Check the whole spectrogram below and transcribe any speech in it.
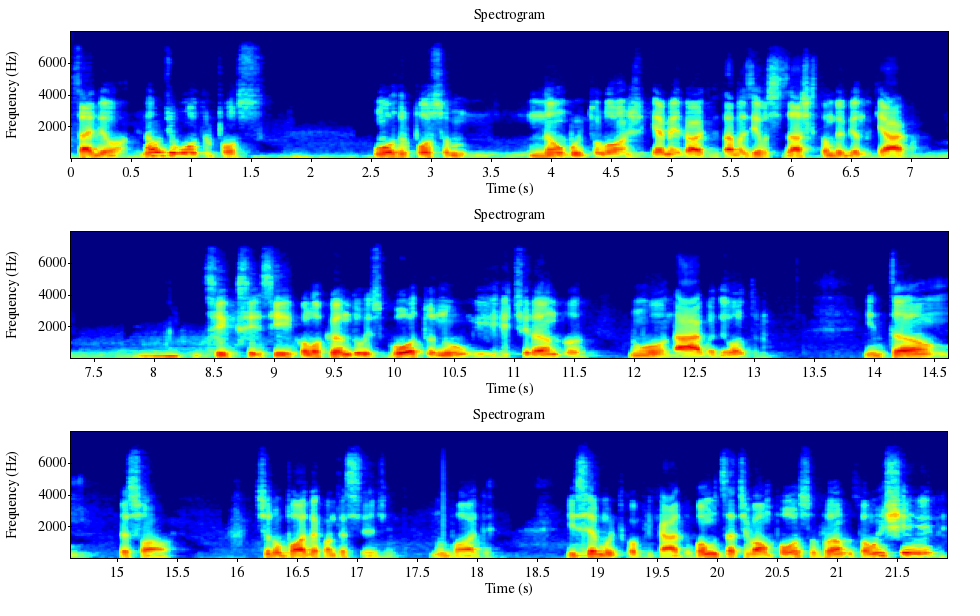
Sai de onde? Não, de um outro poço. Um outro poço não muito longe, que é melhor. Tá, mas e vocês acham que estão bebendo que água? Se, se, se colocando o esgoto num e retirando no, na água de outro? Então, pessoal, isso não pode acontecer, gente. Não pode. Isso é muito complicado. Vamos desativar um poço? Vamos, vamos encher ele.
